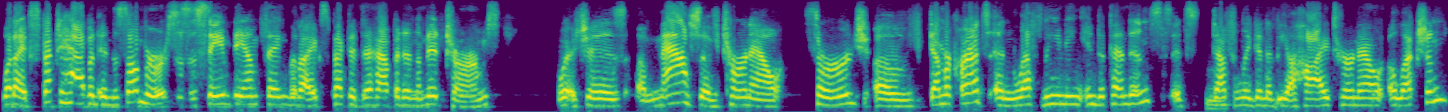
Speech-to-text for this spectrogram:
What I expect to happen in the suburbs is the same damn thing that I expected to happen in the midterms, which is a massive turnout surge of Democrats and left leaning independents. It's mm. definitely going to be a high turnout election.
